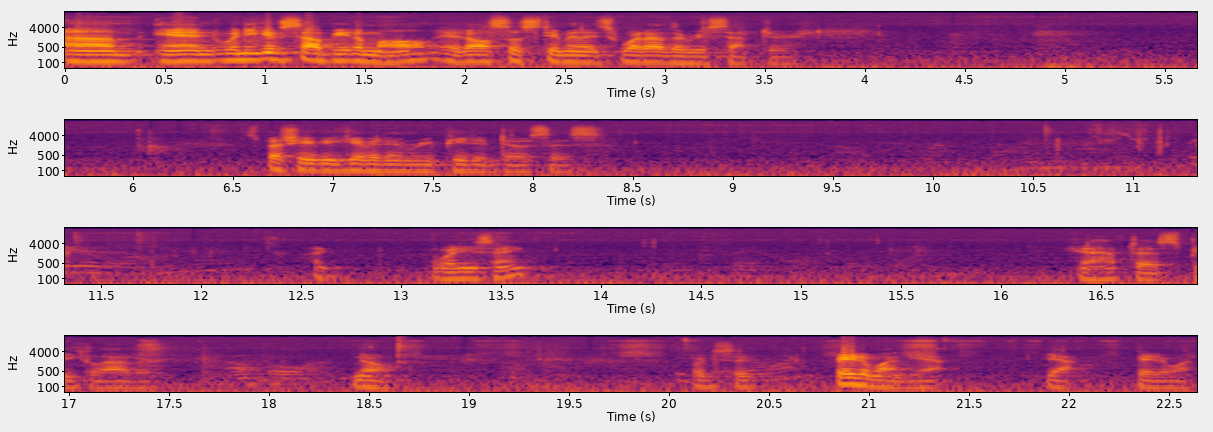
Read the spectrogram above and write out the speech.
Um, and when you give salbutamol, it also stimulates what other receptor? Especially if you give it in repeated doses. Like, what are you saying? You have to speak louder. Alpha one. No. What'd you say? Beta 1, yeah. Yeah, beta 1.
